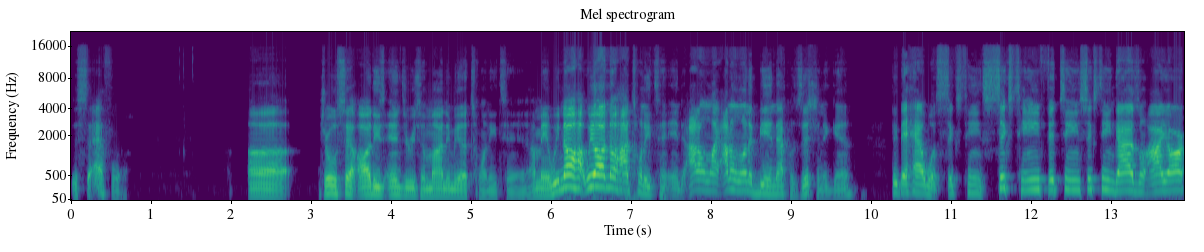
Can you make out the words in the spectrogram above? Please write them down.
It's sad for them. Uh, Drew said all these injuries reminded me of 2010. I mean, we know how we all know how 2010 ended. I don't like, I don't want to be in that position again. I think they had what 16, 16, 15, 16 guys on IR.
